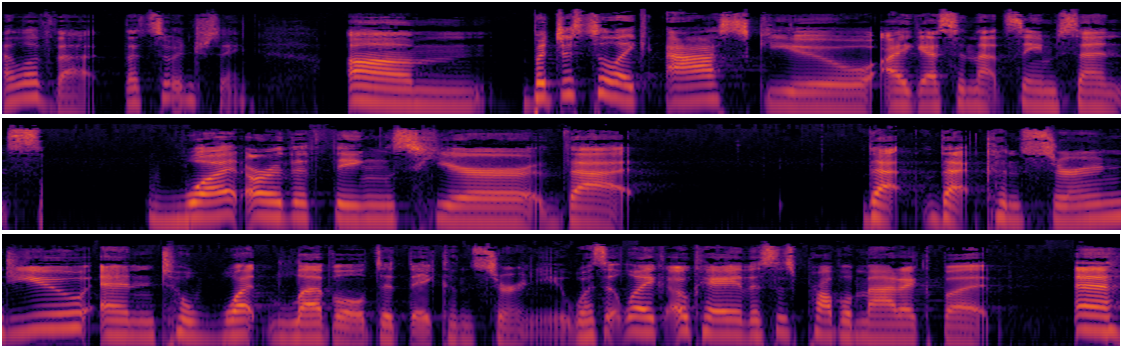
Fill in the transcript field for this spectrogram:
I love that. That's so interesting. Um, but just to like ask you, I guess in that same sense, what are the things here that that that concerned you and to what level did they concern you? Was it like, okay, this is problematic, but eh,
